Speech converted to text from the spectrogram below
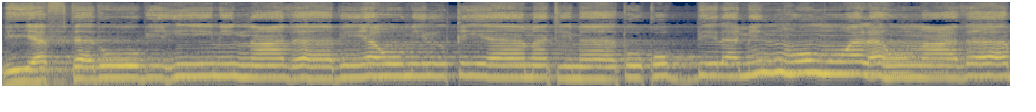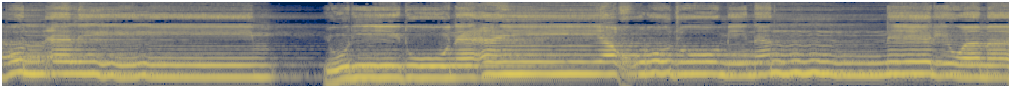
ليفتدوا به من عذاب يوم القيامة ما تقبل منهم ولهم عذاب أليم. يريدون أن يخرجوا من النار وما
